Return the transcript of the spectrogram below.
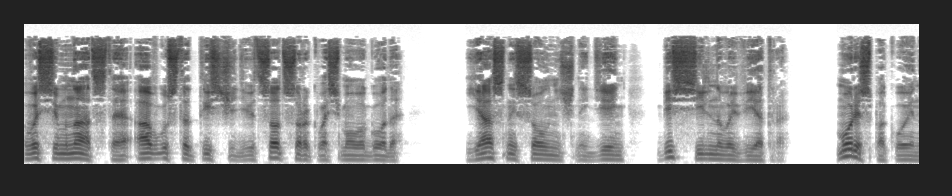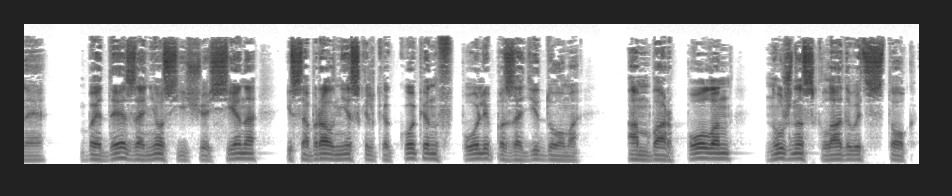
18 августа 1948 года. Ясный солнечный день, без сильного ветра. Море спокойное. БД занес еще сено и собрал несколько копен в поле позади дома. Амбар полон, нужно складывать сток.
